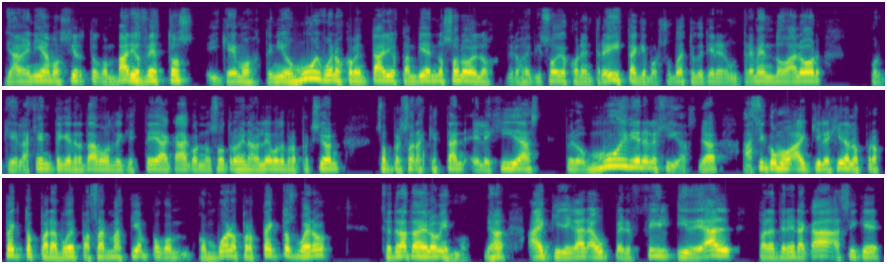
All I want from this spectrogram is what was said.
Ya veníamos, ¿cierto?, con varios de estos y que hemos tenido muy buenos comentarios también, no solo de los, de los episodios con entrevista, que por supuesto que tienen un tremendo valor, porque la gente que tratamos de que esté acá con nosotros en Hablemos de Prospección son personas que están elegidas pero muy bien elegidas, ¿ya? Así como hay que elegir a los prospectos para poder pasar más tiempo con, con buenos prospectos, bueno, se trata de lo mismo, ¿ya? Hay que llegar a un perfil ideal para tener acá, así que,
